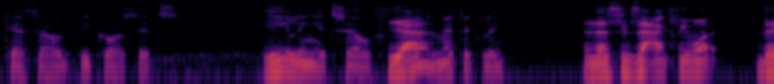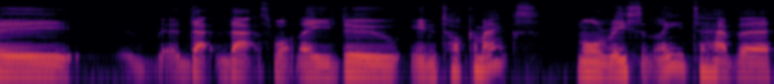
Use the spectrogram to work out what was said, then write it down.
cathode because it's healing itself Yeah. automatically. and that's exactly what the that that's what they do in tokamaks more recently to have the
